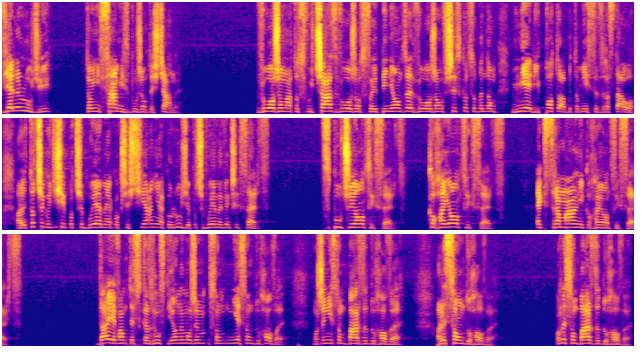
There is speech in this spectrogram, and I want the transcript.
wiele ludzi, to oni sami zburzą te ściany. Wyłożą na to swój czas, wyłożą swoje pieniądze, wyłożą wszystko, co będą mieli po to, aby to miejsce wzrastało. Ale to, czego dzisiaj potrzebujemy jako chrześcijanie, jako ludzie, potrzebujemy większych serc. Współczujących serc, kochających serc, ekstremalnie kochających serc. Daję wam te wskazówki, one może są, nie są duchowe, może nie są bardzo duchowe, ale są duchowe. One są bardzo duchowe.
